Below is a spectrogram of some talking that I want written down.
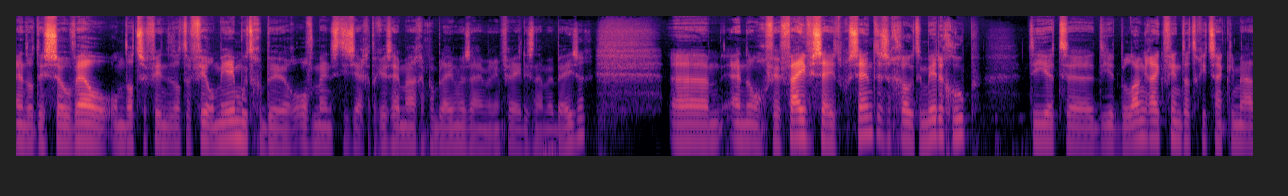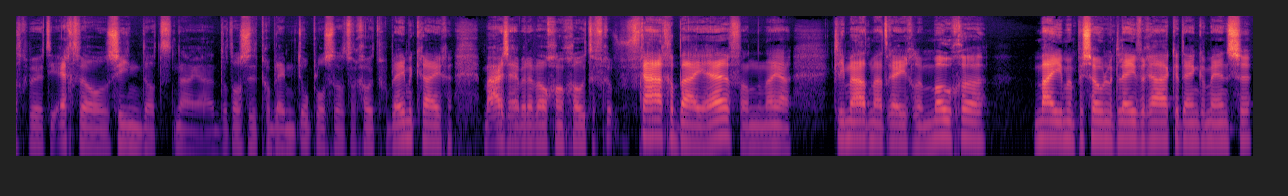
En dat is zowel omdat ze vinden dat er veel meer moet gebeuren, of mensen die zeggen er is helemaal geen probleem, we zijn weer in vredesnaam mee bezig. Um, en ongeveer 75% is een grote middengroep die het, uh, die het belangrijk vindt dat er iets aan klimaat gebeurt, die echt wel zien dat, nou ja, dat als we dit probleem niet oplossen, dat we grote problemen krijgen. Maar ze hebben er wel gewoon grote vr vragen bij, hè, van, nou ja, klimaatmaatregelen mogen mij in mijn persoonlijk leven raken, denken mensen.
